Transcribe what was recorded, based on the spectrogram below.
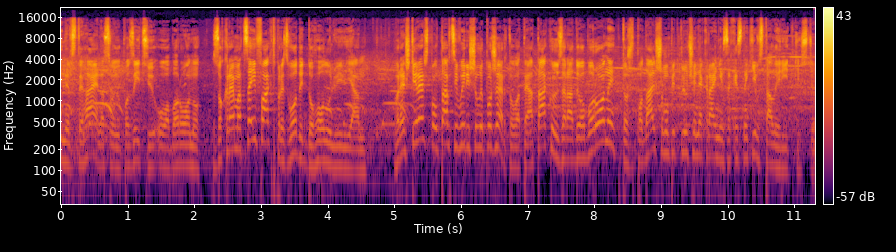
і не встигає на свою позицію у оборону. Зокрема, цей факт призводить до голу львів'ян. Врешті-решт полтавці вирішили пожертвувати атакою заради оборони, тож в подальшому підключення крайніх захисників стали рідкістю.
